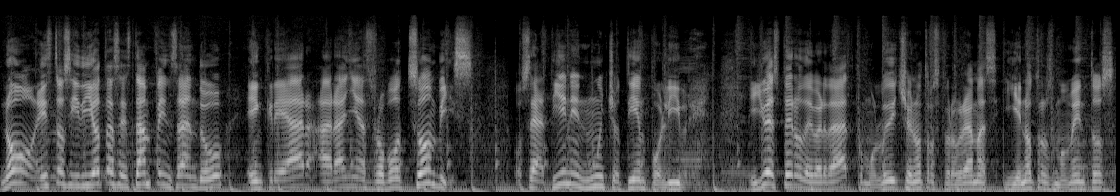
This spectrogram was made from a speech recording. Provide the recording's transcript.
No, estos idiotas están pensando en crear arañas robot zombies. O sea, tienen mucho tiempo libre. Y yo espero de verdad, como lo he dicho en otros programas y en otros momentos,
